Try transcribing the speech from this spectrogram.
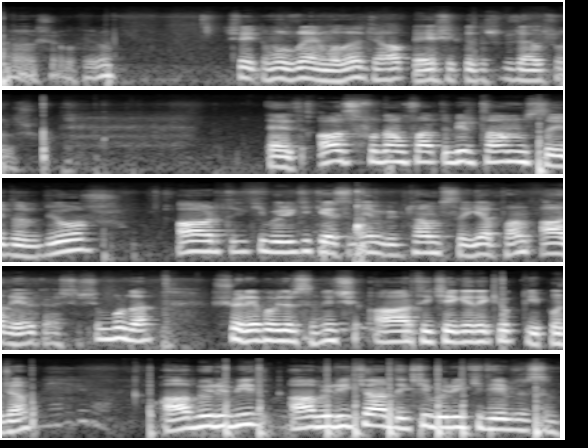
Ha, şuna bakıyorum. Çilekli, muzlu, elmalı cevap B şıkkıdır. Güzel bir sorudur. Evet. A sıfırdan farklı bir tam sayıdır diyor. A artı 2 bölü 2 keresinin en büyük tam sayı yapan A değeri kaçtır? Şimdi burada şöyle yapabilirsin. Hiç A artı 2'ye gerek yok deyip hocam. A bölü 1, A bölü 2 artı 2 bölü 2 diyebilirsin.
